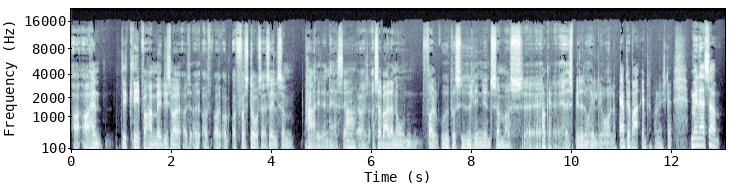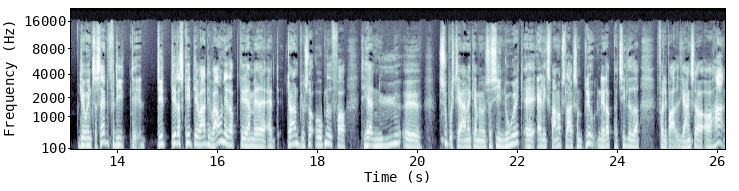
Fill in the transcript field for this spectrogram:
og, og han, det et knep for ham med ligesom at, at, at, at, at forstå sig selv som part i den her sag. Ah. Og, og så var der nogle folk ude på sidelinjen, som også øh, Okay. havde spillet en uheldig rolle. Jeg blev bare, jeg blev bare nysgerrig. Men altså, det er jo interessant, fordi det, det, det, der skete, det var, det var jo netop det der med, at døren blev så åbnet for det her nye øh, superstjerne, kan man jo så sige nu, ikke? Øh, Alex Vanopslagh, som blev netop partileder for Liberal Alliance, og, har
